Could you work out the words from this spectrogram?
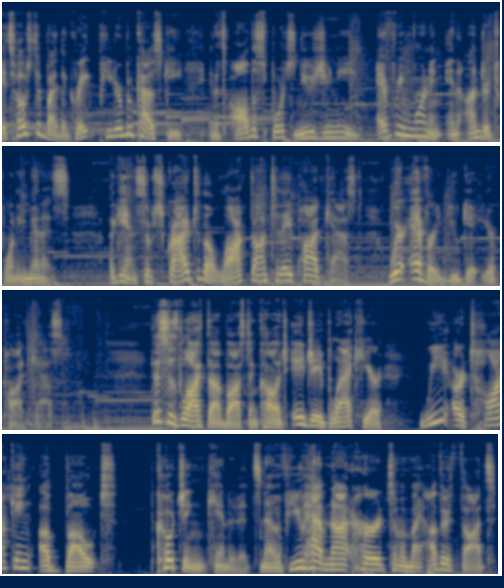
it's hosted by the great Peter Bukowski, and it's all the sports news you need every morning in under 20 minutes. Again, subscribe to the Locked On Today podcast wherever you get your podcast. This is Locked On Boston College. AJ Black here. We are talking about coaching candidates. Now, if you have not heard some of my other thoughts,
